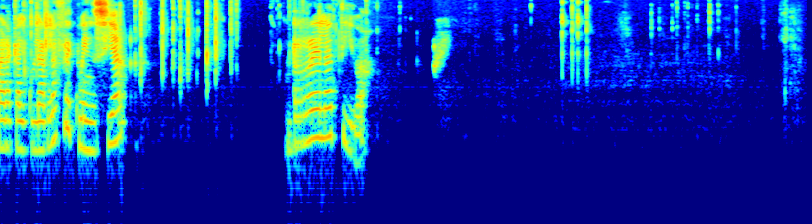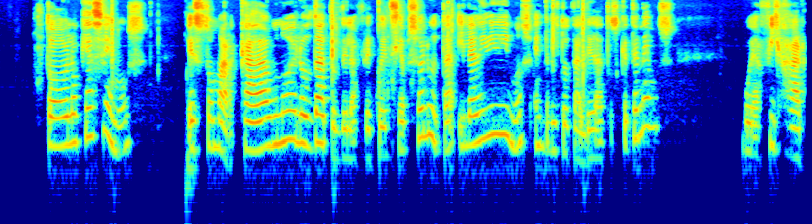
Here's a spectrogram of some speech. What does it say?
Para calcular la frecuencia relativa todo lo que hacemos es tomar cada uno de los datos de la frecuencia absoluta y la dividimos entre el total de datos que tenemos. Voy a fijar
